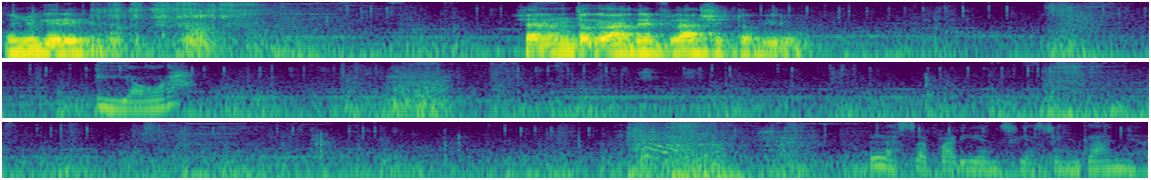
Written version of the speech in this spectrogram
Doño quiere. Ya en un toque van a tener flash estos virus. ¿Y ahora? Las apariencias engañan.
